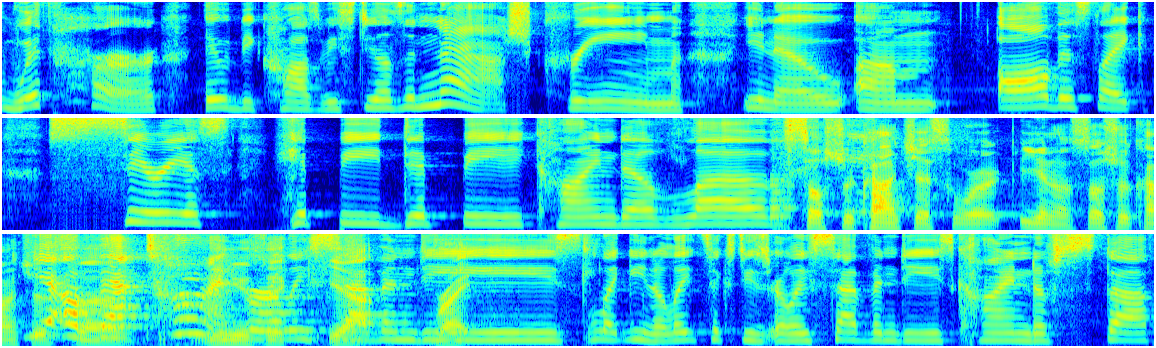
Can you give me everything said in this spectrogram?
with her, it would be Crosby, Stills and Nash, Cream, you know, um, all this like serious hippy dippy kind of love. Social conscious work, you know, social conscious. Yeah, of uh, that time, music. early Yeah, right. seventies, like you know, late sixties, early seventies kind of stuff.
